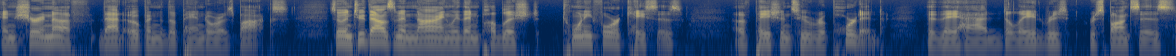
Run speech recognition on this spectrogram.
And sure enough, that opened the Pandora's box. So in 2009, we then published 24 cases of patients who reported that they had delayed re- responses,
